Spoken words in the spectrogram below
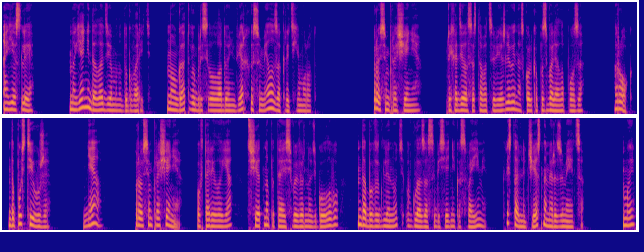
«А если...» Но я не дала демону договорить. Наугад выбросила ладонь вверх и сумела закрыть ему рот. «Просим прощения». Приходилось оставаться вежливой, насколько позволяла поза. «Рок, допусти уже». «Не». «Просим прощения», — повторила я, тщетно пытаясь вывернуть голову, дабы взглянуть в глаза собеседника своими, кристально честными, разумеется. Мы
